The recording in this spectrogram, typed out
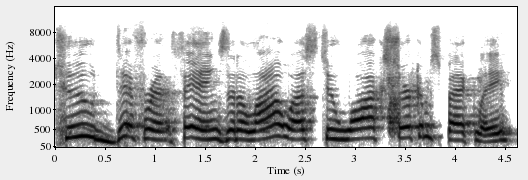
two different things that allow us to walk circumspectly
